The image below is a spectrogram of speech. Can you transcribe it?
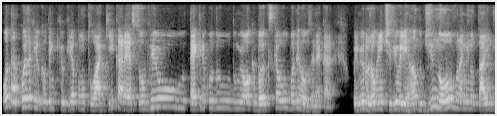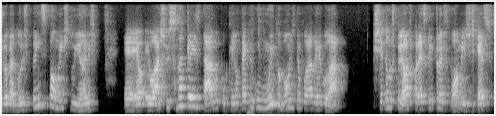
outra coisa que, eu, tenho, que eu queria pontuar aqui, cara, é sobre o técnico do, do Milwaukee Bucks, que é o Buddy Rose, né, cara? O primeiro jogo a gente viu ele errando de novo na minutagem dos jogadores, principalmente do Yannis. É, eu, eu, acho isso inacreditável, porque ele é um técnico muito bom de temporada regular. Chega nos playoffs, parece que ele transforma, ele esquece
